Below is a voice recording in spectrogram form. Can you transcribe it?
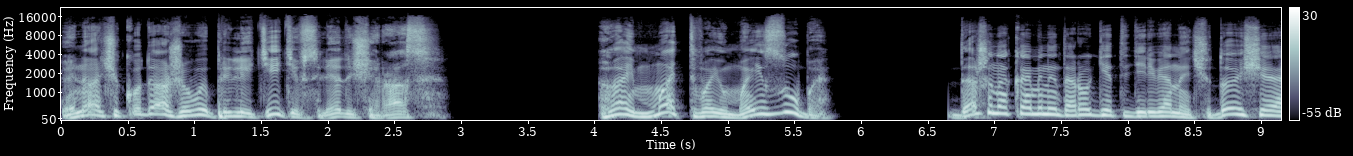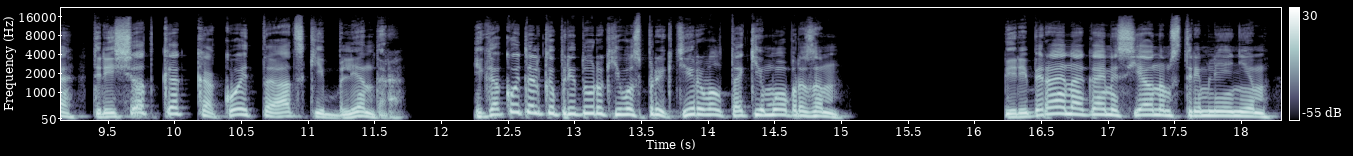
Иначе куда же вы прилетите в следующий раз?» «Ай, мать твою, мои зубы!» Даже на каменной дороге это деревянное чудовище трясет, как какой-то адский блендер. И какой только придурок его спроектировал таким образом. Перебирая ногами с явным стремлением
